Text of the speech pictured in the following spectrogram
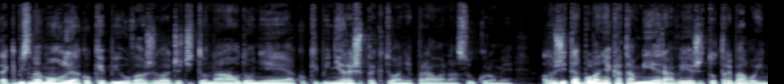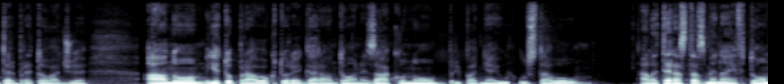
tak by sme mohli ako keby uvažovať, že či to náhodou nie je ako keby nerešpektovanie práva na súkromie. Ale vždy tam bola nejaká tá miera, vie, že to trebalo interpretovať, že áno, je to právo, ktoré je garantované zákonom, prípadne aj ústavou, ale teraz tá zmena je v tom,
